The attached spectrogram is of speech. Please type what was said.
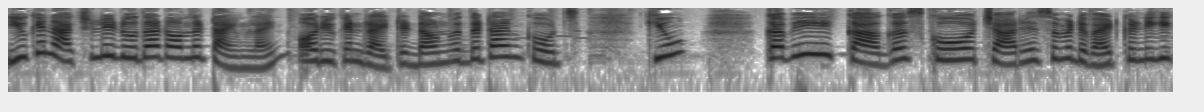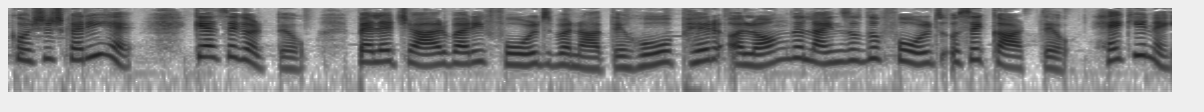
You can actually do that on the time और you can write it down with the time codes क्यों? कभी कागज़ को चार हिस्सों में डिवाइड करने की कोशिश करी है? कैसे करते हो? पहले चार बारी फोल्ड्स बनाते हो, फिर along the lines of the folds उसे काटते हो। है कि नहीं?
